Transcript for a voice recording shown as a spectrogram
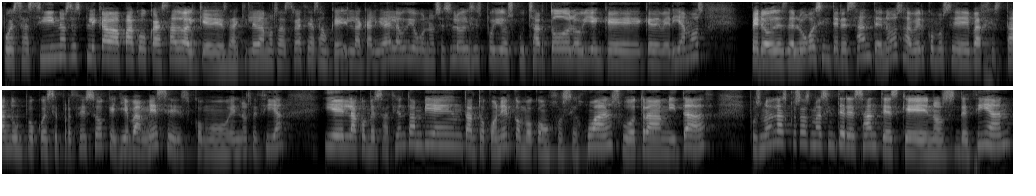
Pues así nos explicaba Paco Casado, al que desde aquí le damos las gracias, aunque la calidad del audio, bueno, no sé si lo habéis podido escuchar todo lo bien que, deberíamos, pero desde luego es interesante, ¿no? Saber cómo se va gestando un poco ese proceso que lleva meses, como él nos decía. Y en la conversación también, tanto con él como con José Juan, su otra mitad, pues una de las cosas más interesantes que nos decían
